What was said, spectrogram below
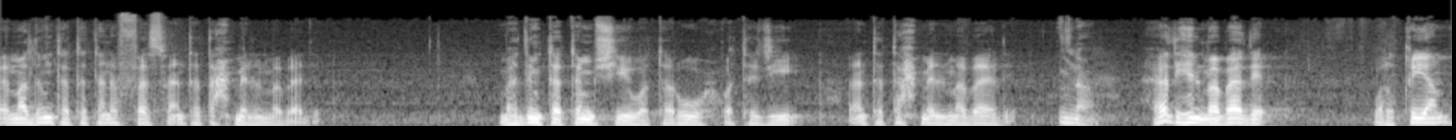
ما دمت تتنفس فأنت تحمل المبادئ ما دمت تمشي وتروح وتجيء فأنت تحمل المبادئ نعم. هذه المبادئ والقيم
